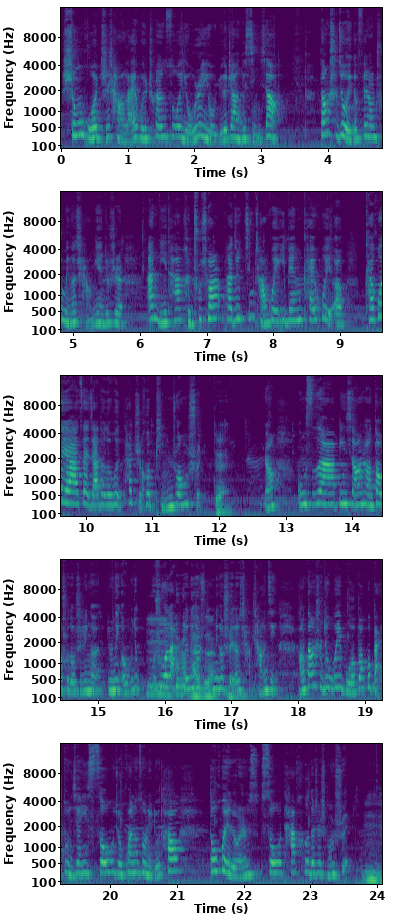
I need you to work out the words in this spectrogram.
生活职场来回穿梭、游刃有余的这样一个形象。当时就有一个非常出名的场面，就是安迪他很出圈儿，他就经常会一边开会，呃，开会呀，在家他都会，他只喝瓶装水。对。然后公司啊，冰箱上到处都是那个，就那个我就不说了，就那个那个水的场场景。然后当时就微博，包括百度，你现在一搜，就《欢乐颂》里刘涛，都会有人搜他喝的是什么水，嗯，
